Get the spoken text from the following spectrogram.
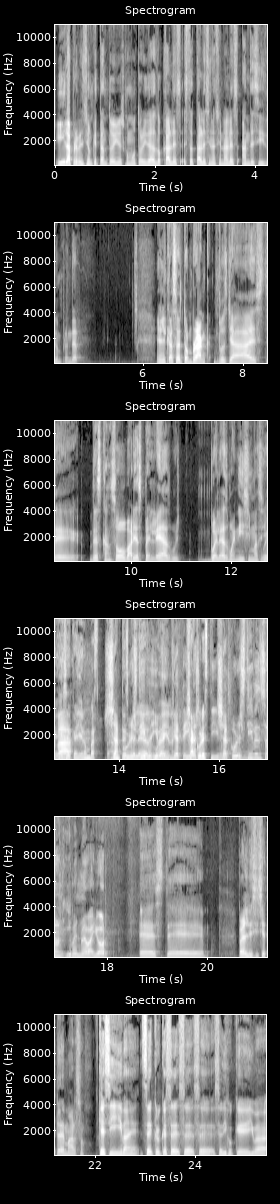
y la prevención que tanto ellos como autoridades locales, estatales y nacionales han decidido emprender. En el caso de Tom Brank, pues ya este descansó varias peleas, güey. Peleas buenísimas. Güey, iba se cayeron bastantes Shakur peleas Steven- iba- fíjate, iba Shakur Stevenson. Shakur. Stevenson iba en Nueva York este para el 17 de marzo. Que sí iba, ¿eh? Se, creo que se, se, se, se dijo que iba a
